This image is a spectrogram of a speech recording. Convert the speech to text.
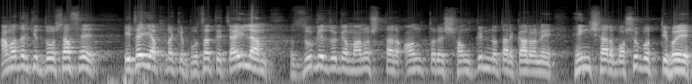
আমাদের কি দোষ আছে, এটাই আপনাকে বোঝাতে চাইলাম। যুগে যুগে মানুষ তার অন্তরের সংকীর্ণতার কারণে, হিংসার বশবর্তী হয়ে,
